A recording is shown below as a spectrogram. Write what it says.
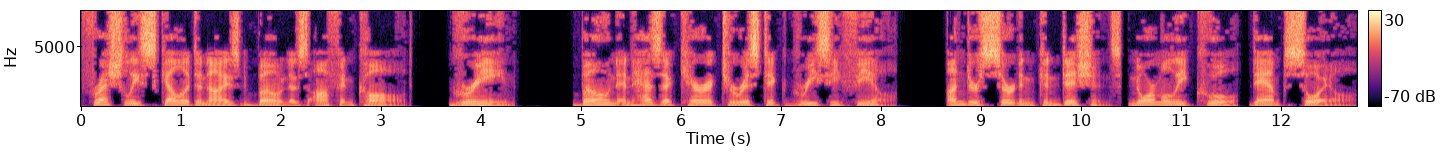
Freshly skeletonized bone is often called green bone and has a characteristic greasy feel. Under certain conditions normally cool, damp soil,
